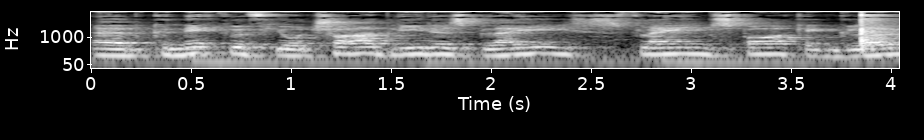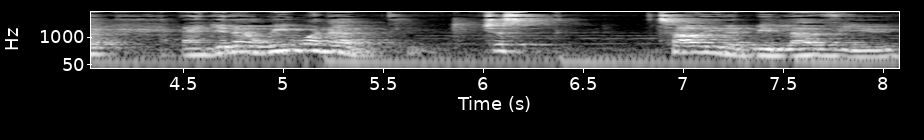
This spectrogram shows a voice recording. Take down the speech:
uh, connect with your tribe leaders, Blaze, Flame, Spark and Glow. And you know, we want to just tell you that we love you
